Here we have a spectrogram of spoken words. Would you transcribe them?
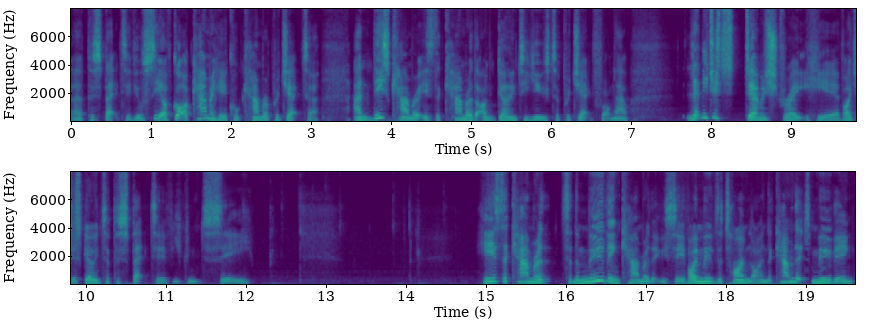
uh, perspective, you'll see I've got a camera here called camera projector. And this camera is the camera that I'm going to use to project from. Now, let me just demonstrate here. If I just go into perspective, you can see Here's the camera, so the moving camera that you see, if I move the timeline, the camera that's moving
